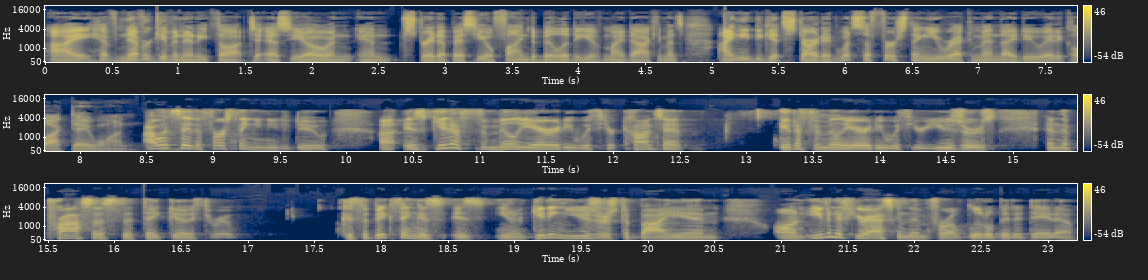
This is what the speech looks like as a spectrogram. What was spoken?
I have never given any thought to SEO and and straight up SEO findability of my documents. I need to get started. What's the first thing you recommend I do eight o'clock day one? I would say the first thing you need to do uh, is get a familiarity with your content get a familiarity with your users and the process that they go through because the big thing is is you know getting users to buy in on even if you're asking them for a little bit of data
